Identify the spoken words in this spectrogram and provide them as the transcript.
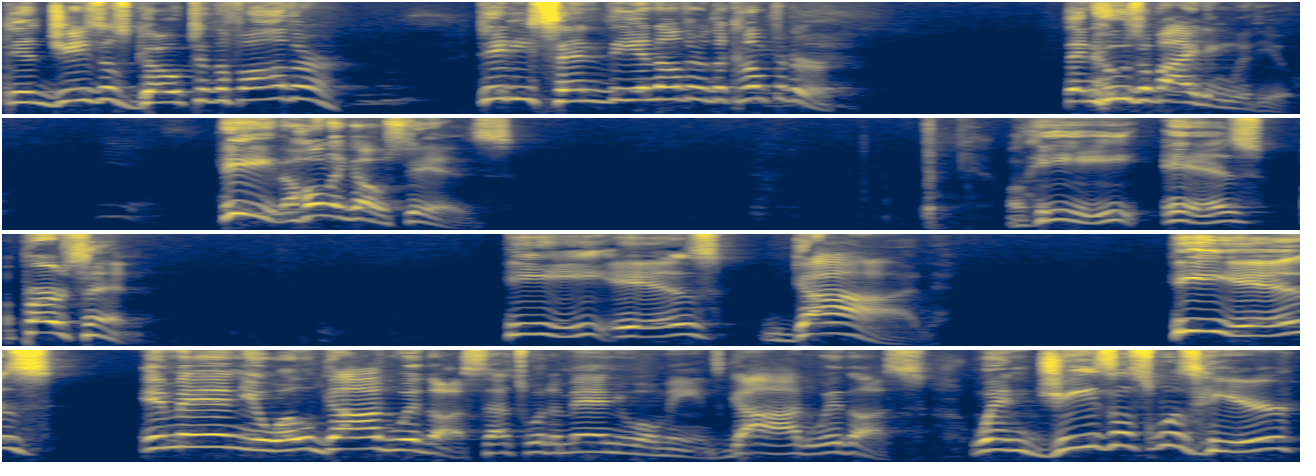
did Jesus go to the Father yes. did he send the another the comforter yes. then who's abiding with you he, he the Holy Ghost is well he is a person he is God he is Emmanuel God with us. That's what Emmanuel means God with us. When Jesus was here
